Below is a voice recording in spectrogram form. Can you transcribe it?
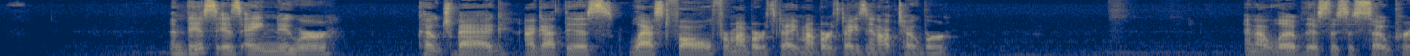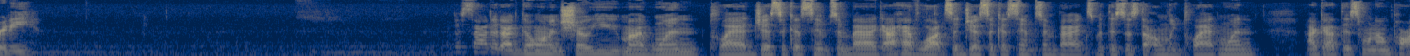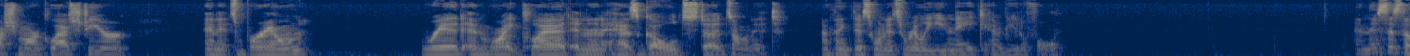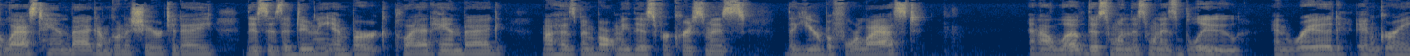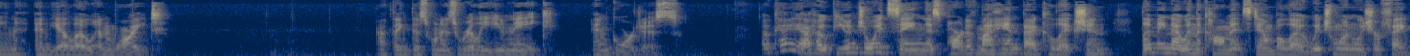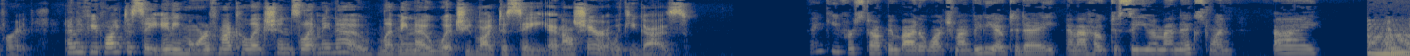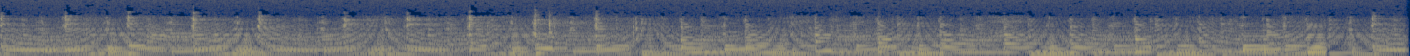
And this is a newer Coach bag. I got this last fall for my birthday. My birthday's in October. And I love this. This is so pretty. I decided I'd go on and show you my one plaid Jessica Simpson bag. I have lots of Jessica Simpson bags, but this is the only plaid one. I got this one on Poshmark last year, and it's brown, red, and white plaid, and then it has gold studs on it. I think this one is really unique and beautiful. And this is the last handbag I'm going to share today. This is a Dooney and Bourke plaid handbag. My husband bought me this for Christmas the year before last. And I love this one. This one is blue and red and green and yellow and white. I think this one is really unique and gorgeous. Okay, I hope you enjoyed seeing this part of my handbag collection. Let me know in the comments down below which one was your favorite. And if you'd like to see any more of my collections, let me know. Let me know what you'd like to see, and I'll share it with you guys. Thank you for stopping by to watch my video today, and I hope to see you in my next one. Bye.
